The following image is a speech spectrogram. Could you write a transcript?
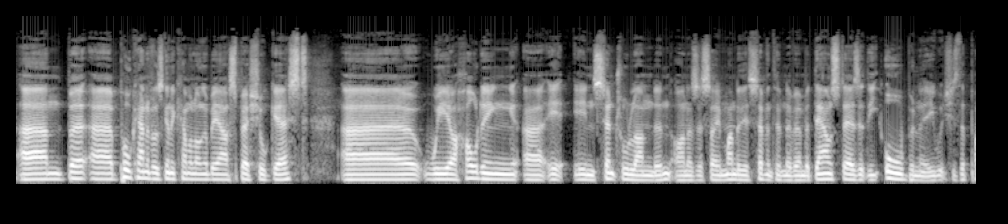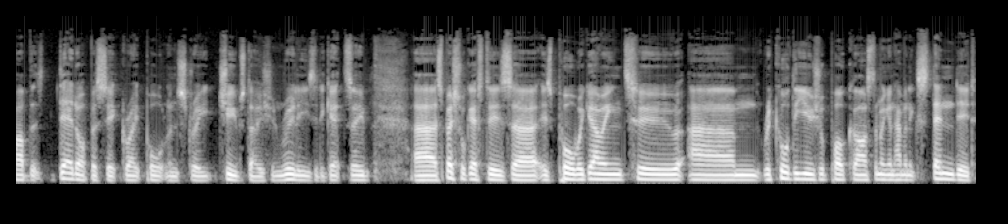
Um, but uh, Paul Canoville's going to come along and be our special guest. Uh, we are holding uh, it in central London on, as I say, Monday the seventh of November, downstairs at the Albany, which is the pub that's dead opposite Great Portland Street Tube Station. Really easy to get to. Uh, special guest is uh, is Paul. We're going to um, record the usual podcast, and we're going to have an extended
